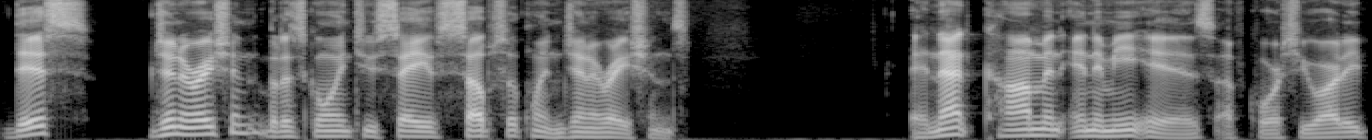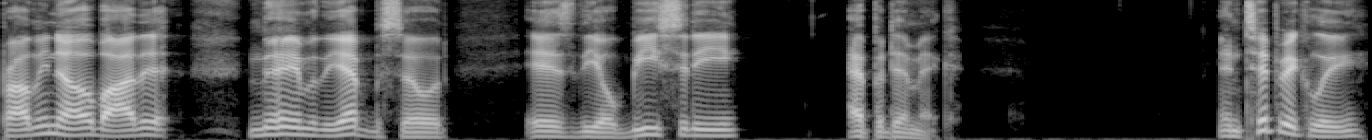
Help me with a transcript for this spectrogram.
this generation, but it's going to save subsequent generations. And that common enemy is, of course, you already probably know by the name of the episode, is the obesity epidemic. And typically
